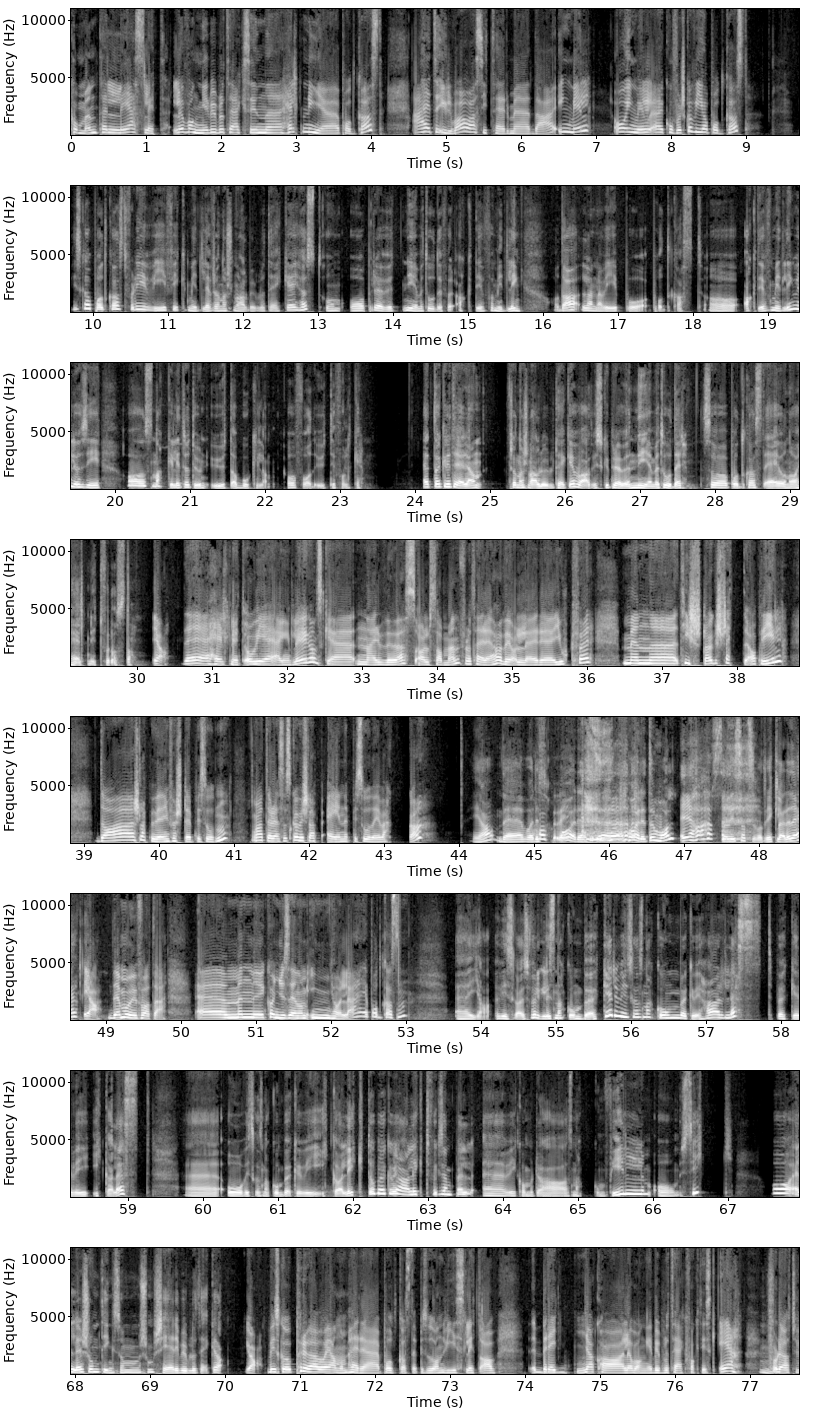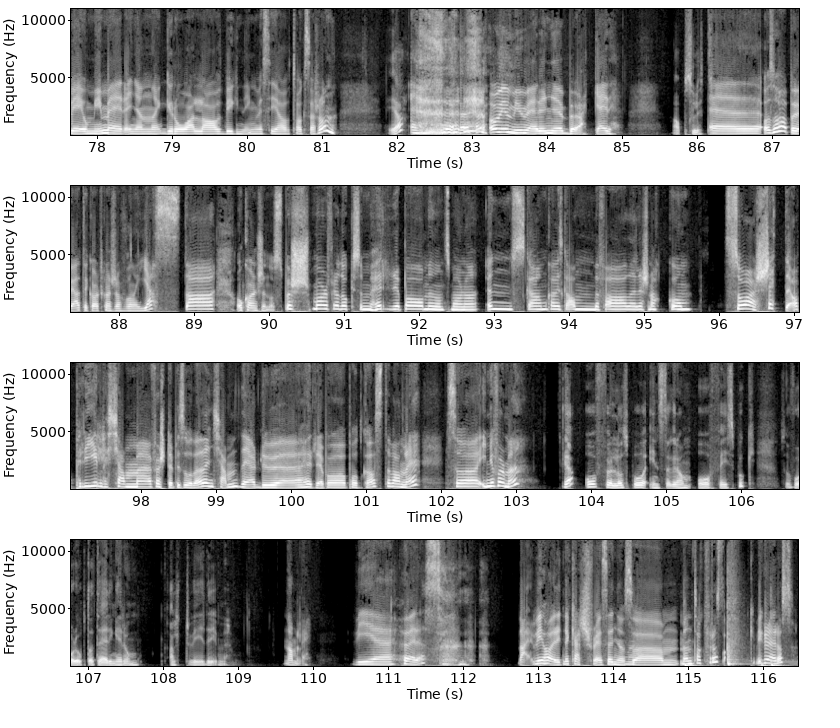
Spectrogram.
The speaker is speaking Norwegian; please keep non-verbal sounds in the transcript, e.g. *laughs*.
Velkommen til Les litt, Levanger bibliotek sin eh, helt nye podkast. Jeg heter Ylva, og jeg sitter her med deg, Ingvild. Og Ingvild, eh, hvorfor skal vi ha podkast? Vi skal ha podkast fordi vi fikk midler fra Nasjonalbiblioteket i høst om å prøve ut nye metoder for aktiv formidling, og da landa vi på podkast. Og aktiv formidling vil jo si å snakke litteraturen ut av bokhyllene og få det ut til folket. Et av kriteriene fra Nasjonalbiblioteket var at vi skulle prøve nye metoder. Så podkast er jo noe helt nytt for oss, da. Ja, det er helt nytt, og vi er egentlig ganske nervøse alle sammen, for dette har vi aldri gjort før. Men uh, tirsdag 6. april, da slapper vi den første episoden. Og etter det så skal vi slappe én episode i vekka. Ja, det er vårt hårete, *laughs* hårete mål, ja. så vi satser på at vi klarer det. Ja, det må vi få til. Uh, men kan du si noe om innholdet i podkasten? Eh, ja, vi skal jo selvfølgelig snakke om bøker. Vi skal snakke om bøker vi har lest, bøker vi ikke har lest. Eh, og vi skal snakke om bøker vi ikke har likt, og bøker vi har likt, f.eks. Eh, vi kommer til å ha snakk om film og musikk, og ellers om ting som, som skjer i biblioteket, da. Ja, vi skal jo prøve å gjennom disse podkastepisodene vise litt av bredden av hva Levanger bibliotek faktisk er. Mm. For vi er jo mye mer enn en grå, lav bygning ved sida av togstasjonen. Ja. *laughs* og vi er mye mer enn bøker. Absolutt. Eh, og så håper vi etter hvert kanskje å få noen gjester, og kanskje noen spørsmål fra dere som hører på, om det er noen som har noen ønsker om hva vi skal anbefale eller snakke om. Så 6. april kommer første episode. Den kommer der du eh, hører på podkast til vanlig. Så inn og følg med. Ja, og følg oss på Instagram og Facebook, så får du oppdateringer om alt vi driver med. Nemlig. Vi eh, høres. *laughs* Nei, vi har ikke noe catchphrase ennå, men takk for oss, da. Vi gleder oss.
